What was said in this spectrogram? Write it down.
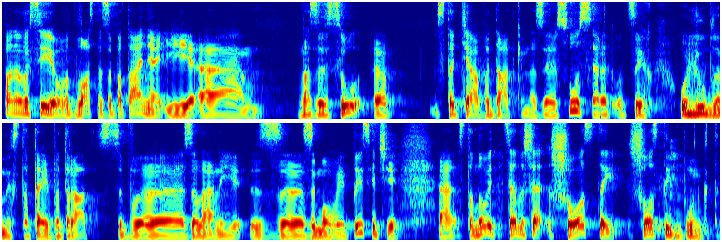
Пане Олексію, от власне запитання і е, на ЗСУ. Е, Стаття видатків на ЗСУ серед оцих улюблених статей витрат з в, е, зеленої з зимової тисячі е, становить це лише шостий, шостий пункт.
